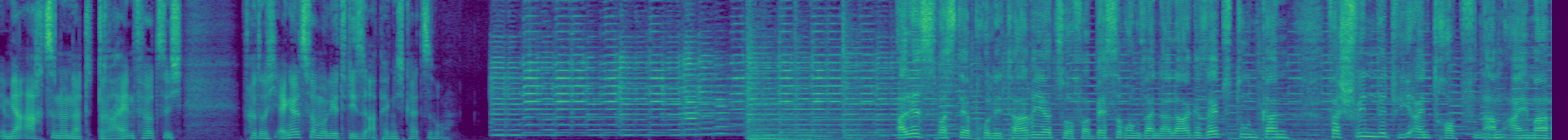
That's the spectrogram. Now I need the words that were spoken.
im Jahr 1843. Friedrich Engels formulierte diese Abhängigkeit so. Alles, was der Proletarier zur Verbesserung seiner Lage selbst tun kann, verschwindet wie ein Tropfen am Eimer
